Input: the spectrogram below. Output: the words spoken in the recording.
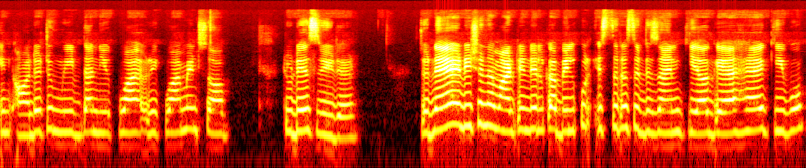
in order to meet the requirements of today's reader. जो नया एडिशन है मार्टिनडेल का बिल्कुल इस तरह से डिज़ाइन किया गया है कि वो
